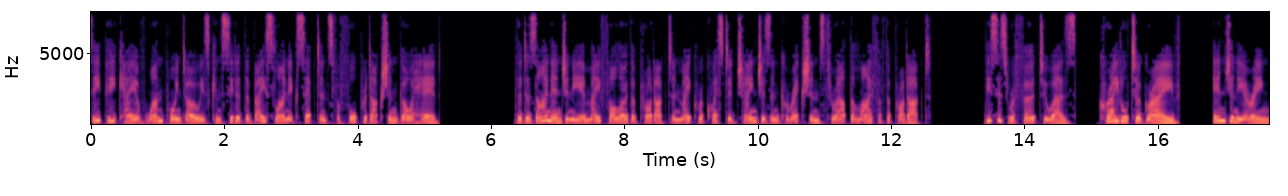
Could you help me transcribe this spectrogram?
CPK of 1.0 is considered the baseline acceptance for full production go-ahead. The design engineer may follow the product and make requested changes and corrections throughout the life of the product. This is referred to as cradle-to-grave engineering.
